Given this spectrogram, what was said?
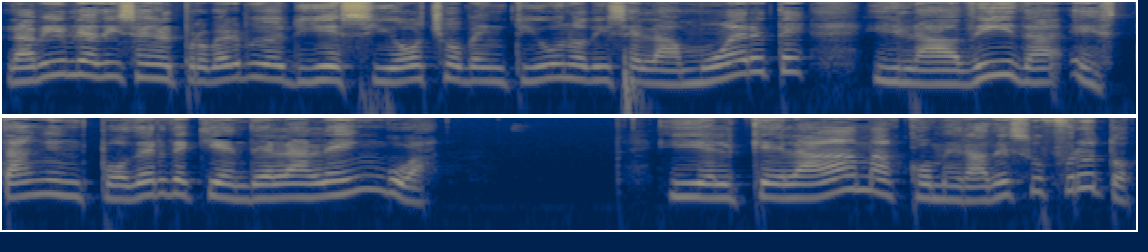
La Biblia dice en el Proverbio 18, 21, dice, la muerte y la vida están en poder de quién? De la lengua. Y el que la ama comerá de su fruto.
